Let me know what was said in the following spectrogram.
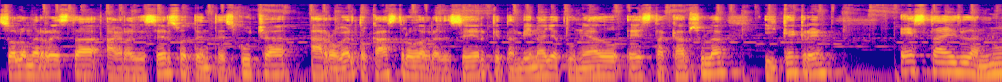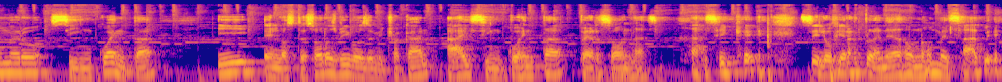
Solo me resta agradecer su atenta escucha, a Roberto Castro agradecer que también haya tuneado esta cápsula y que creen esta es la número 50 y en los tesoros vivos de Michoacán hay 50 personas. Así que si lo hubiera planeado no me sale.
